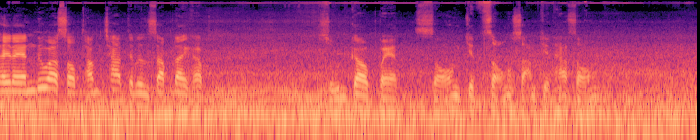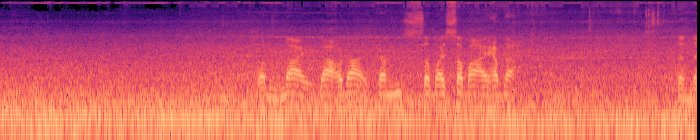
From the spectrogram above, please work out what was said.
Thailand หรือว่าสอบถามชาติเจริญทรัพย์ได้ครับ 098 272 3752ผ่อนได้ดาวได้กันสบายๆครับนะท่านใด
